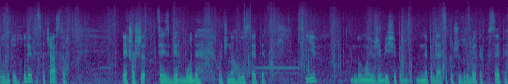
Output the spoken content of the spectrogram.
буде тут ходитися часто. Якщо ще цей збір буде, хочу наголосити. І думаю, вже більше не прийдеться тут щось зробити, косити.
